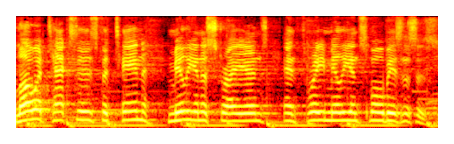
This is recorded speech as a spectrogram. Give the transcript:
Lower taxes for 10 million Australians and 3 million small businesses.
